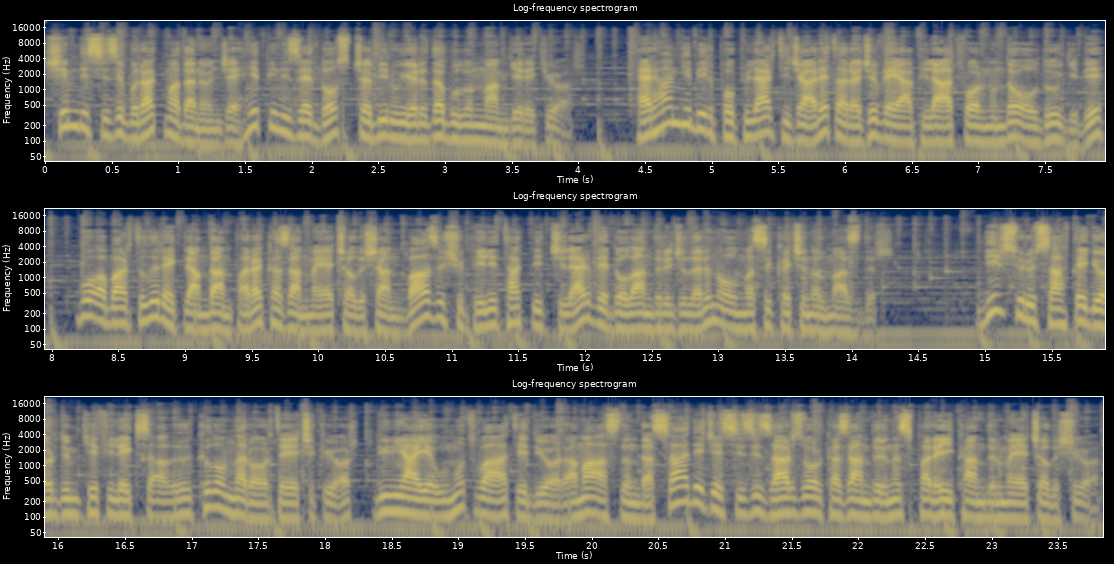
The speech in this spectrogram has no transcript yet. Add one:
Şimdi sizi bırakmadan önce hepinize dostça bir uyarıda bulunmam gerekiyor. Herhangi bir popüler ticaret aracı veya platformunda olduğu gibi, bu abartılı reklamdan para kazanmaya çalışan bazı şüpheli taklitçiler ve dolandırıcıların olması kaçınılmazdır. Bir sürü sahte gördüm kefilex ağı klonlar ortaya çıkıyor, dünyaya umut vaat ediyor ama aslında sadece sizi zar zor kazandığınız parayı kandırmaya çalışıyor.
